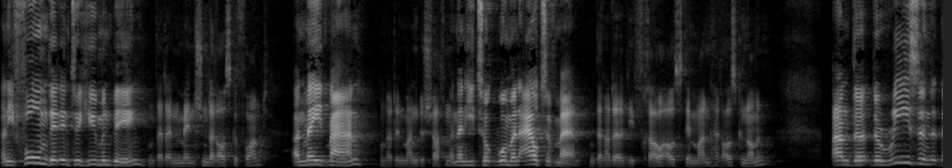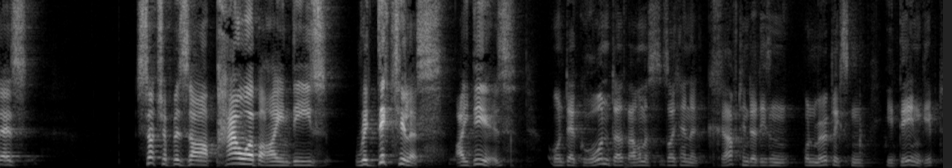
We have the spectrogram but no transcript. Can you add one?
and he formed it into a human being und hat einen Menschen daraus geformt and made man, und hat den Mann geschaffen. and then he took woman out of man. Und dann hat er die Frau aus dem Mann herausgenommen. And the, the reason that there's such a bizarre power behind these ridiculous ideas Und der Grund, warum es solch eine Kraft hinter diesen unmöglichsten Ideen gibt,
